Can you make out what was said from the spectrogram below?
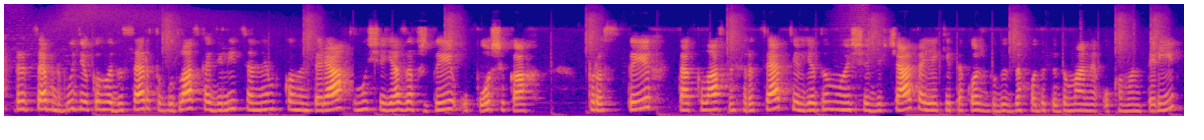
рецепт будь-якого десерту, будь ласка, діліться ним в коментарях, тому що я завжди у пошуках простих та класних рецептів. Я думаю, що дівчата, які також будуть заходити до мене у коментарі,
